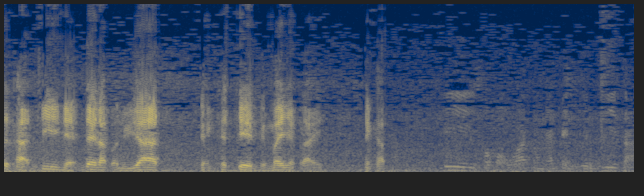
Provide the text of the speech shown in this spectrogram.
สถานที่เนี่ยได้รับอนุญาตอย่างชัดเจนหรือไม่อย่างไรนะครับ ที่เขาบอกว่าตรงนั้นเป็นพื้นที่สา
